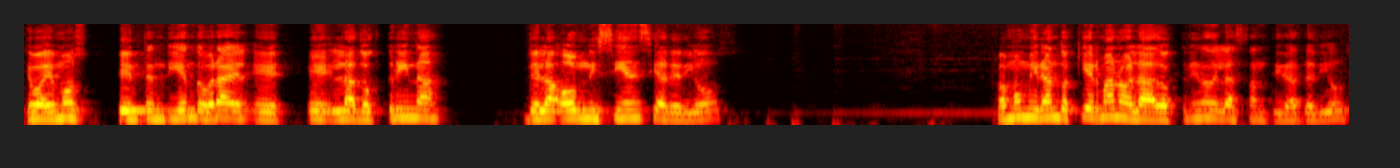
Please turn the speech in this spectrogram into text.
Que vayamos entendiendo, ¿verdad? Eh, eh, la doctrina de la omnisciencia de Dios. Vamos mirando aquí, hermano, la doctrina de la santidad de Dios.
